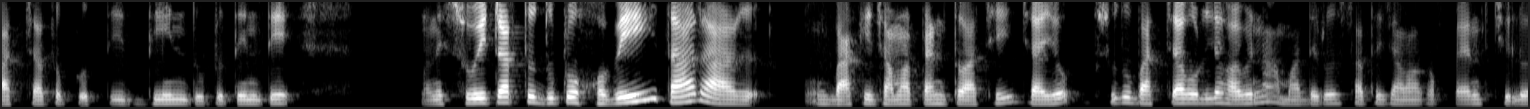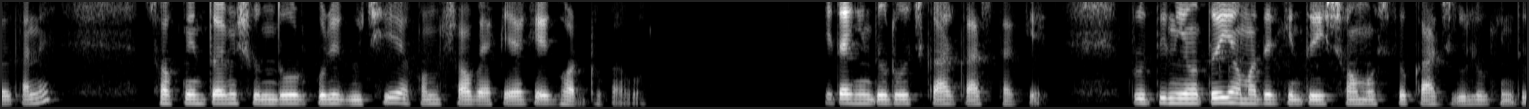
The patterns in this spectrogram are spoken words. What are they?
বাচ্চা তো প্রতিদিন দুটো, তিনটে মানে সোয়েটার তো দুটো হবেই তার। আর বাকি জামা প্যান্ট তো আছেই। যাই হোক, শুধু বাচ্চা বললে হবে না, আমাদেরও সাথে জামা প্যান্ট ছিল এখানে। সব কিন্তু আমি সুন্দর করে গুছিয়ে এখন সব একে একে ঘর ঢোকাবো। এটা কিন্তু রোজকার কাজ থাকে। প্রতিনিয়তই আমাদের কিন্তু এই সমস্ত কাজগুলো কিন্তু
